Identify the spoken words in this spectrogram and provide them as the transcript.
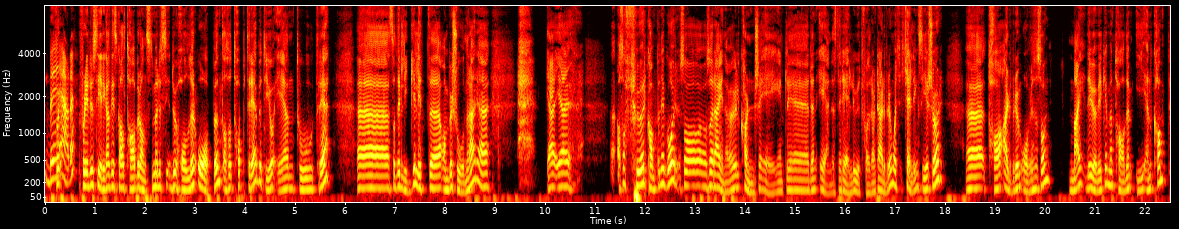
det for, er det. Fordi du sier ikke at vi skal ta bronsen, men du, du holder åpent. altså Topp tre betyr jo én, to, tre. Eh, så det ligger litt uh, ambisjoner her. Jeg, jeg, jeg Altså Før kampen i går så, så regna vi vel kanskje egentlig den eneste reelle utfordreren til Elverum, og Kjelling sier sjøl ta Elverum over en sesong. Nei, det gjør vi ikke, men ta dem i en kamp.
